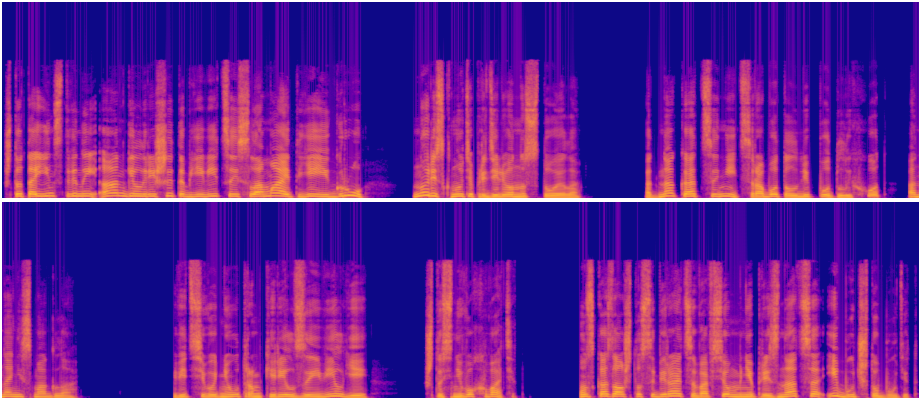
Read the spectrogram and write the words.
что таинственный ангел решит объявиться и сломает ей игру, но рискнуть определенно стоило. Однако оценить, сработал ли подлый ход, она не смогла. Ведь сегодня утром Кирилл заявил ей, что с него хватит. Он сказал, что собирается во всем мне признаться и будь что будет.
